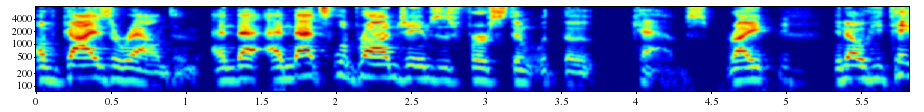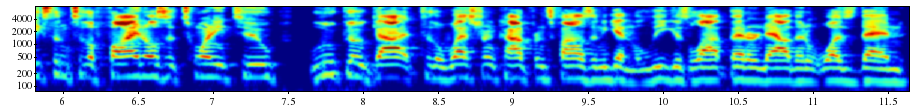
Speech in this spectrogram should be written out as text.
of guys around him. And that and that's LeBron James's first stint with the Cavs, right? You know, he takes them to the finals at 22. Luka got to the Western Conference Finals, and again, the league is a lot better now than it was then.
